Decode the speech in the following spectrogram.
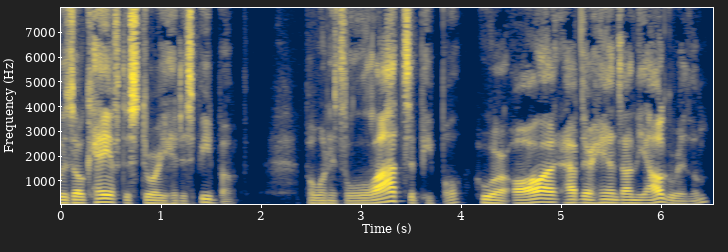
it was okay if the story hit a speed bump. But when it's lots of people who are all have their hands on the algorithm,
